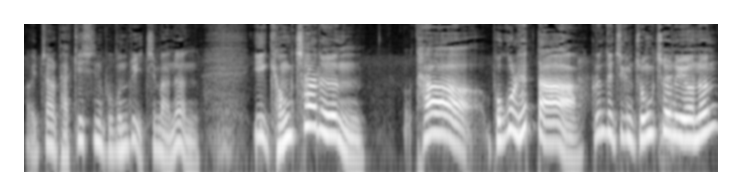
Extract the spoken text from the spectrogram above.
어, 입장을 밝히신 부분도 있지만은 이 경찰은 다 보고를 했다. 그런데 지금 조홍천 네. 의원은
